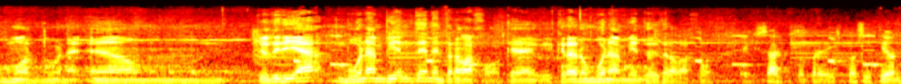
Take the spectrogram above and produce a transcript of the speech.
Humor, muy buena. Em, yo diría buen ambiente en el trabajo, que, crear un buen ambiente de trabajo. Exacto, predisposición.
